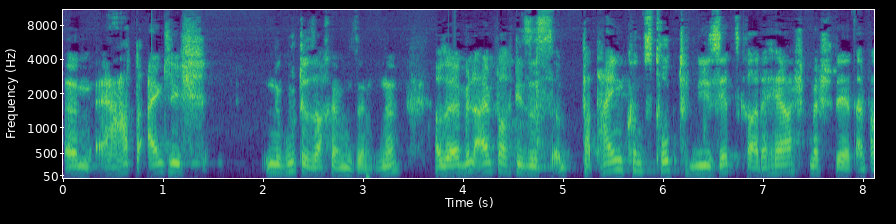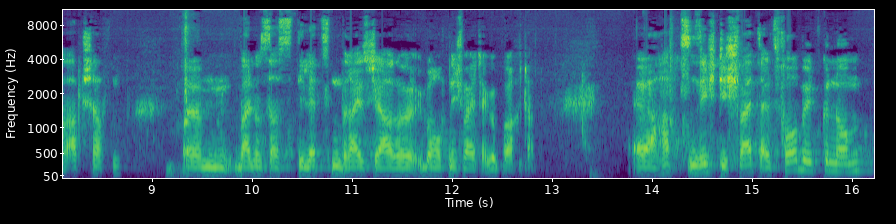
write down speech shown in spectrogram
Ähm, er hat eigentlich eine gute Sache im Sinn. Ne? Also er will einfach dieses Parteienkonstrukt, wie es jetzt gerade herrscht, möchte er jetzt einfach abschaffen, ähm, weil uns das die letzten 30 Jahre überhaupt nicht weitergebracht hat. Er hat sich die Schweiz als Vorbild genommen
